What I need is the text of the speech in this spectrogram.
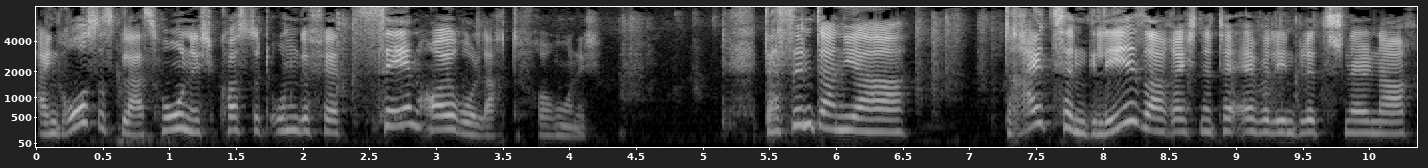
Ein großes Glas Honig kostet ungefähr 10 Euro, lachte Frau Honig. Das sind dann ja 13 Gläser, rechnete Evelyn blitzschnell nach.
